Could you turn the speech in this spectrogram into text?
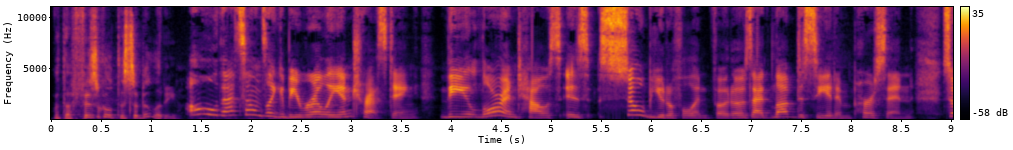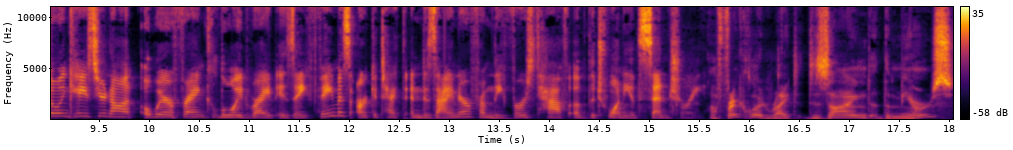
with a physical disability. Oh, that sounds like it'd be really interesting. The Laurent house is so beautiful in photos, I'd love to see it in person. So, in case you're not aware, Frank Lloyd Wright is a famous architect and designer from the first half of the 20th century. Uh, Frank Lloyd Wright designed the mirrors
